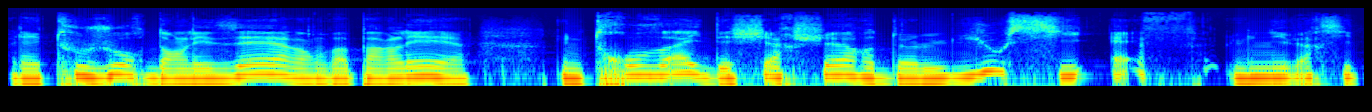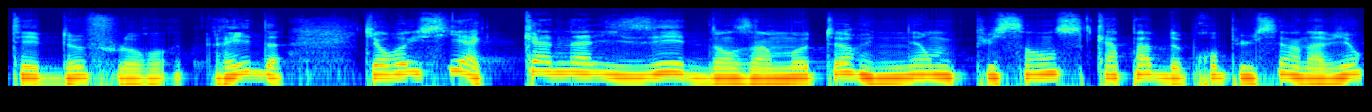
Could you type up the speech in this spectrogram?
Elle est toujours dans les airs. On va parler d'une trouvaille des chercheurs de l'UCF, l'université de Floride, qui ont réussi à canaliser dans un moteur une énorme puissance capable de propulser un avion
